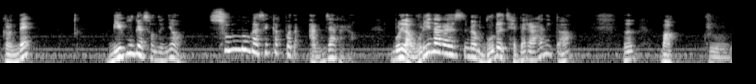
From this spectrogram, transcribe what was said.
그런데 미국에서는요 순무가 생각보다 안 자라요 몰라 우리나라에 쓰면 물을 재배를 하니까 어? 막그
